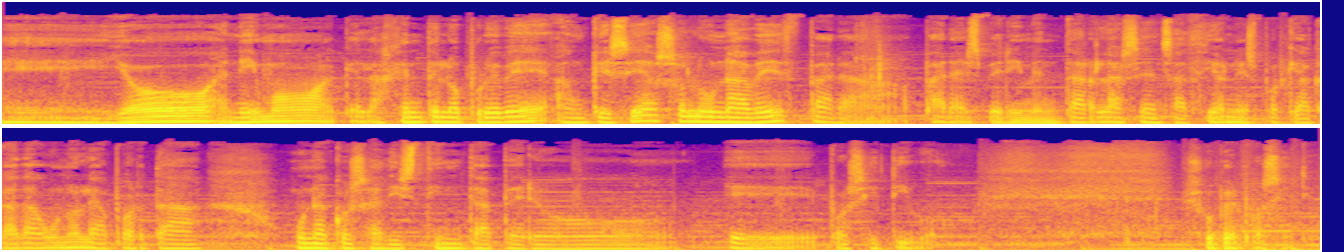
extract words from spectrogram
Eh, yo animo a que la gente lo pruebe, aunque sea solo una vez, para, para experimentar las sensaciones, porque a cada uno le aporta una cosa distinta, pero eh, positivo, súper positivo.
